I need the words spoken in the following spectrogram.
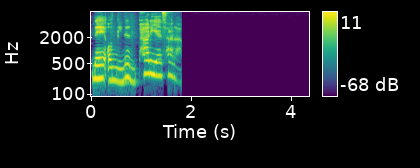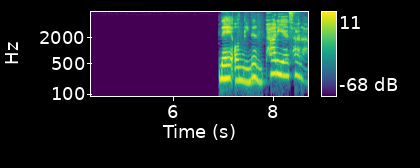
내 언니는 파리에 살아. 내 언니는 파리에 살아.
